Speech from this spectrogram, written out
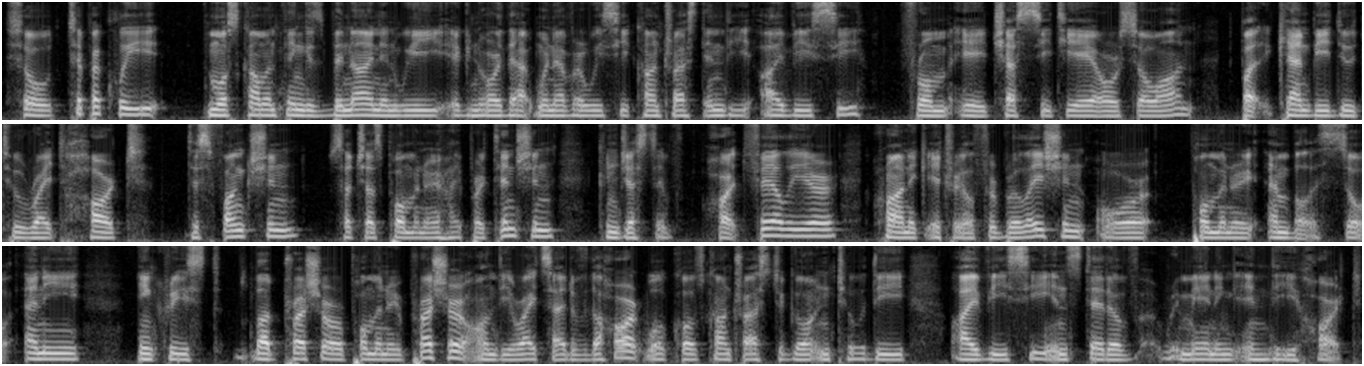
So typically, the most common thing is benign, and we ignore that whenever we see contrast in the IVC from a chest CTA or so on but it can be due to right heart dysfunction, such as pulmonary hypertension, congestive heart failure, chronic atrial fibrillation, or pulmonary embolus. So, any increased blood pressure or pulmonary pressure on the right side of the heart will cause contrast to go into the IVC instead of remaining in the heart.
